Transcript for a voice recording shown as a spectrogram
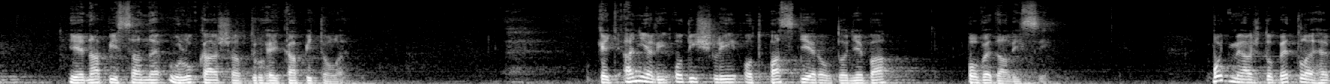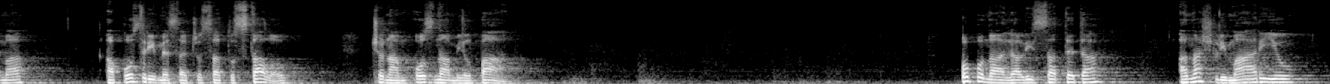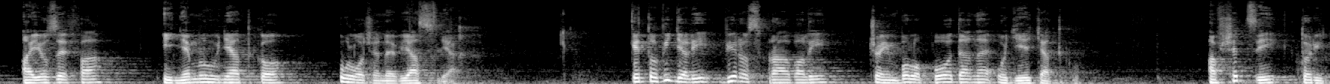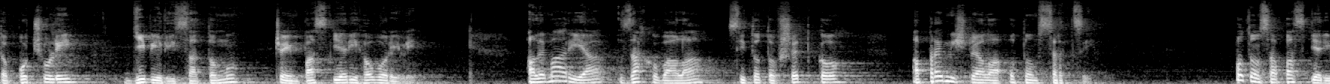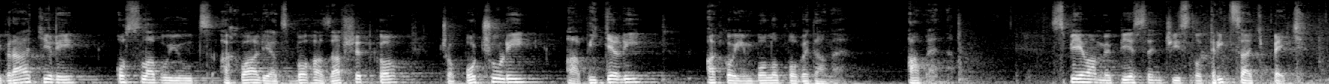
je napísané u Lukáša v druhej kapitole. Keď anieli odišli od pastierov do neba, povedali si Poďme až do Betlehema a pozrime sa, čo sa to stalo, čo nám oznámil pán. Poponáhľali sa teda a našli Máriu a Jozefa i nemlúňatko uložené v jasliach. Keď to videli, vyrozprávali, čo im bolo pôdané o dieťatku. A všetci, ktorí to počuli, divili sa tomu, čo im pastieri hovorili. Ale Mária zachovala si toto všetko a premyšľala o tom v srdci. Potom sa pastieri vrátili, oslavujúc a chváliac Boha za všetko, čo počuli a videli, ako im bolo povedané. Amen. Spievame pieseň číslo 35.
